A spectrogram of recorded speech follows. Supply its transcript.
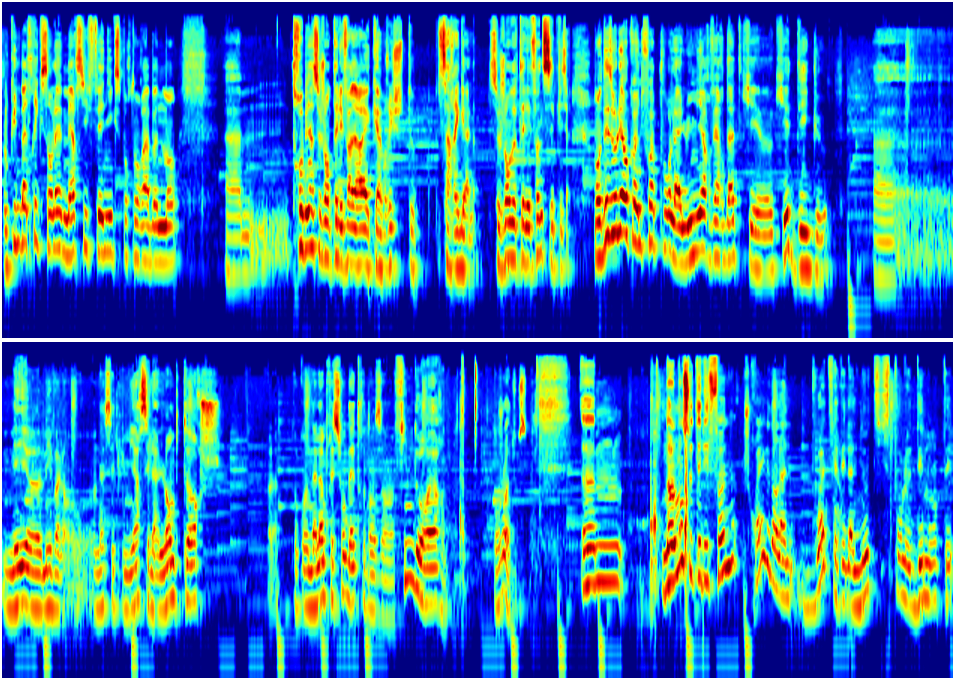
Donc une batterie qui s'enlève. Merci Phoenix pour ton réabonnement. Euh, trop bien ce genre de téléphone avec Cabri, ça régale. Ce genre de téléphone, c'est plaisir. Bon, désolé encore une fois pour la lumière verdâtre qui est, euh, qui est dégueu. Mais, voilà, on a cette lumière, c'est la lampe torche. Donc on a l'impression d'être dans un film d'horreur. Bonjour à tous. Normalement, ce téléphone, je croyais que dans la boîte, il y avait la notice pour le démonter.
